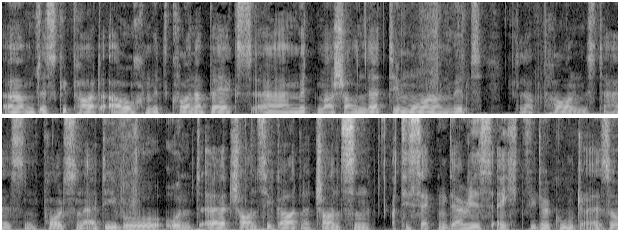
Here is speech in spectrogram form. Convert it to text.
Ähm, das gepaart auch mit Cornerbacks, äh, mit Marshawn Latimore, mit ich glaube Paul müsste heißen, Paulson Adibo und äh, Chauncey Gardner Johnson. Die Secondary ist echt wieder gut. Also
